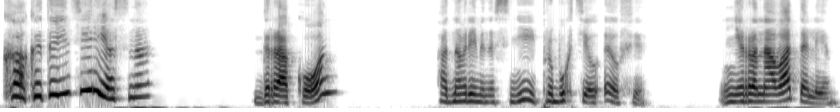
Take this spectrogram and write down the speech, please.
«Как это интересно!» «Дракон?» Одновременно с ней пробухтел Элфи. «Не рановато ли?»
